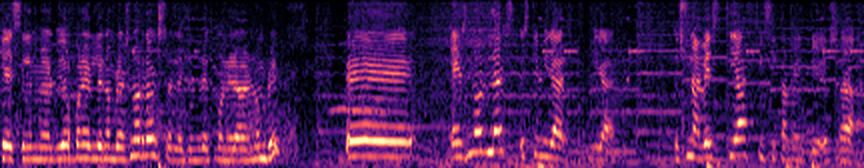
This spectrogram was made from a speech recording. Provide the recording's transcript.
Que se me olvidó ponerle nombre a Snorlax, le tendré que poner ahora el nombre. Eh, Snorlax, es que mirad, mirad. Es una bestia físicamente, o sea...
